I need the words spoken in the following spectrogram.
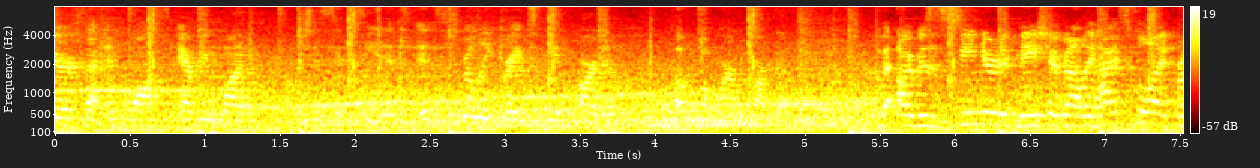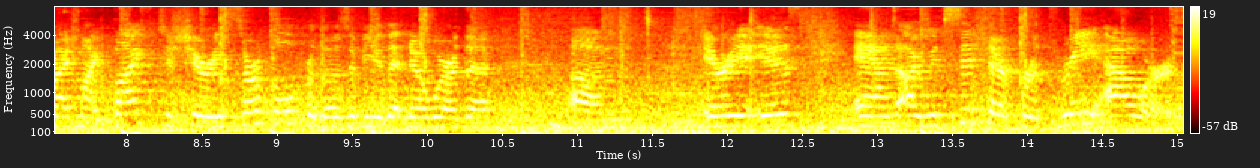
shares that and wants everyone to succeed. It's, it's really great to be a part of, of what we're a part of. I was a senior at Ygnacio Valley High School. I'd ride my bike to Sherry Circle, for those of you that know where the um, area is. And I would sit there for three hours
